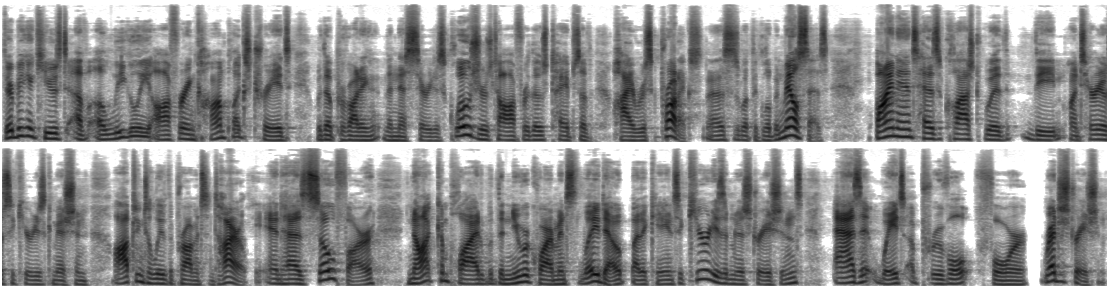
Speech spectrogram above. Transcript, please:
they're being accused of illegally offering complex trades without providing the necessary disclosures to offer those types of high risk products. Now, this is what the Globe and Mail says. Binance has clashed with the Ontario Securities Commission, opting to leave the province entirely, and has so far not complied with the new requirements laid out by the Canadian Securities Administrators as it waits approval for registration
